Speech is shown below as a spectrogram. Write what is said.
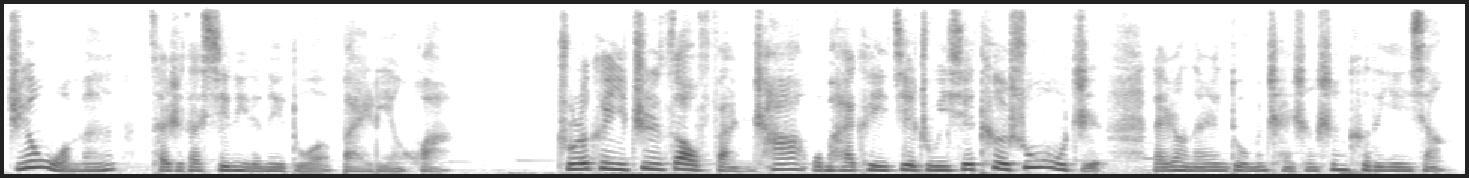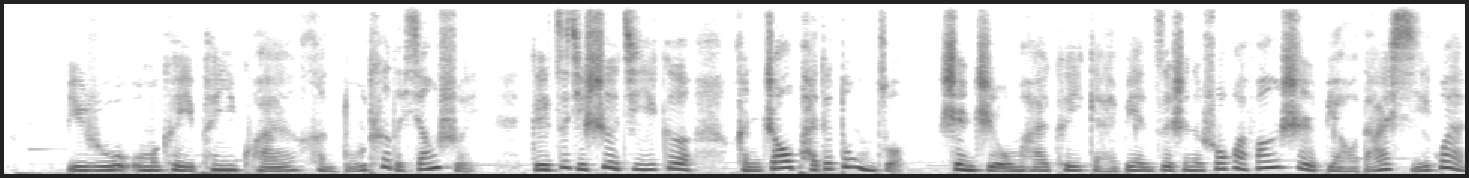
只有我们才是他心里的那朵白莲花。除了可以制造反差，我们还可以借助一些特殊物质来让男人对我们产生深刻的印象。比如，我们可以喷一款很独特的香水，给自己设计一个很招牌的动作。甚至我们还可以改变自身的说话方式、表达习惯，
